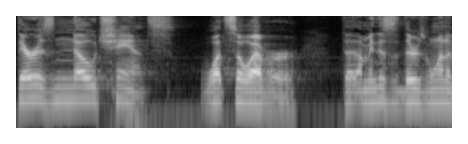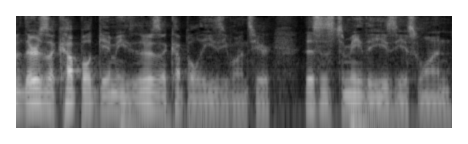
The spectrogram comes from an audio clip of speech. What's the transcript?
There is no chance whatsoever that I mean this is there's one of there's a couple gimmies. There's a couple easy ones here. This is to me the easiest one.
